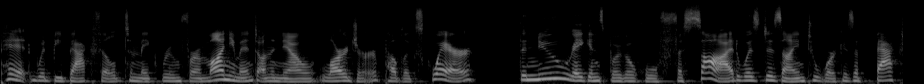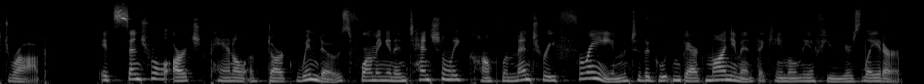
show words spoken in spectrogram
pit would be backfilled to make room for a monument on the now larger public square, the new Regensburger Hof facade was designed to work as a backdrop. Its central arched panel of dark windows forming an intentionally complementary frame to the Gutenberg monument that came only a few years later,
